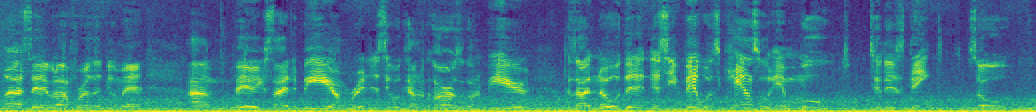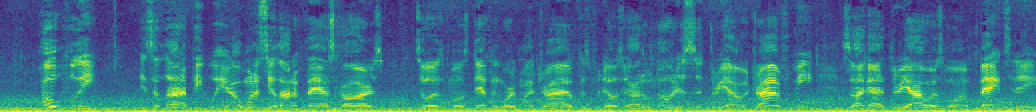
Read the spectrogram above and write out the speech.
like I said, without further ado, man, I'm very excited to be here. I'm ready to see what kind of cars are going to be here because I know that this event was canceled and moved to this date. So hopefully it's a lot of people here. I want to see a lot of fast cars, so it's most definitely worth my drive because for those of y'all don't know, this is a three-hour drive for me. So I got three hours going back today,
